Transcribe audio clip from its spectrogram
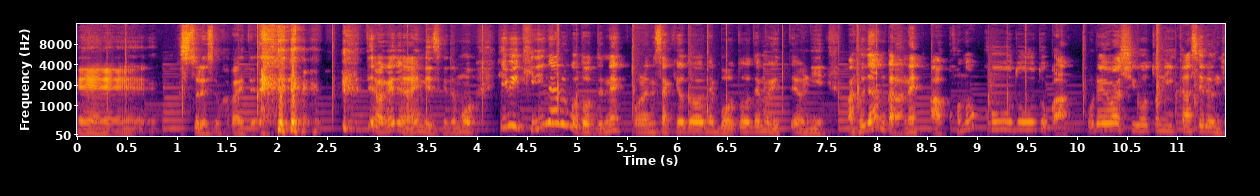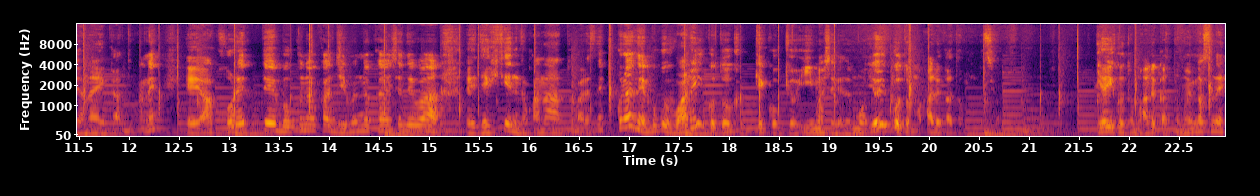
えー、ストレスを抱えて ってわけじゃないんですけども、日々気になることってね、これね、先ほどね、冒頭でも言ったように、まあ、普段からね、あ、この行動とか、これは仕事に活かせるんじゃないかとかね、えー、あ、これって僕のか、自分の会社では、えできてんのかなとかですね、これはね、僕悪いことを結構今日言いましたけども、良いこともあるかと思うんですよ。良いこともあるかと思いますね。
